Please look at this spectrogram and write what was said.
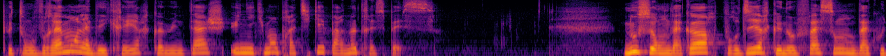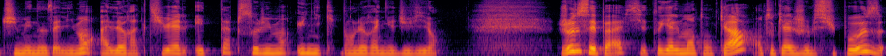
Peut-on vraiment la décrire comme une tâche uniquement pratiquée par notre espèce? Nous serons d'accord pour dire que nos façons d'accoutumer nos aliments à l'heure actuelle est absolument unique dans le règne du vivant. Je ne sais pas si c'est également ton cas, en tout cas je le suppose,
